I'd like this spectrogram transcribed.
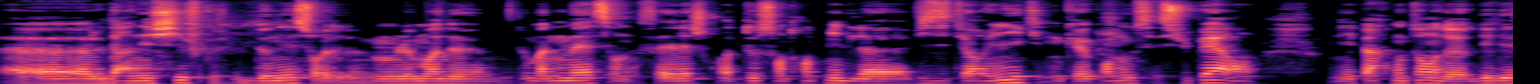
le dernier chiffre que je vais te donner sur le, mois de le mois de mai, c'est on a fait je crois 230 000 visiteurs uniques. Donc pour nous c'est super. On, est hyper content d'aider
